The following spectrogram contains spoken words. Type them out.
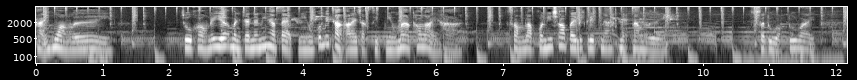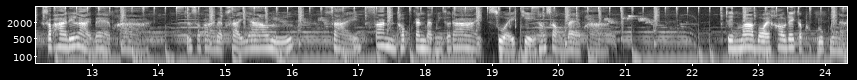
หายห่วงเลย จูของได้เยอะเหมือนกันนะเนี่ย8นิ้วก็ไม่ต่างอะไรจาก 10 นิ้วมากเท่าไหร่ค่ะสำหรับคนที่ชอบใบเล็กๆ นะ แนะนำเลย สะดวกด้วยสะพายได้หลายแบบค่ะ จะสะพายแบบสายยาวหรือสายสั้นทบกันแบบนี้ก็ได้ สวยเก๋ทั้งสองแบบค่ะ เจนว่าบอยเข้าได้กับทุกลุกเลยนะ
